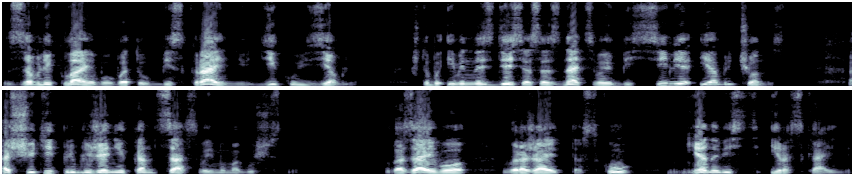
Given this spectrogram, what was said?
завлекла его в эту бескрайнюю, дикую землю, чтобы именно здесь осознать свое бессилие и обреченность, ощутить приближение конца своему могуществу. Глаза его выражают тоску, ненависть и раскаяние.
